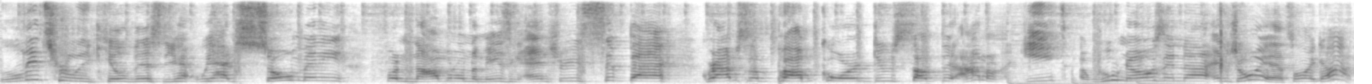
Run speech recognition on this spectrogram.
literally killed this. Ha we had so many phenomenal and amazing entries. Sit back, grab some popcorn, do something, I don't eat, who knows, and uh, enjoy. That's all I got.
